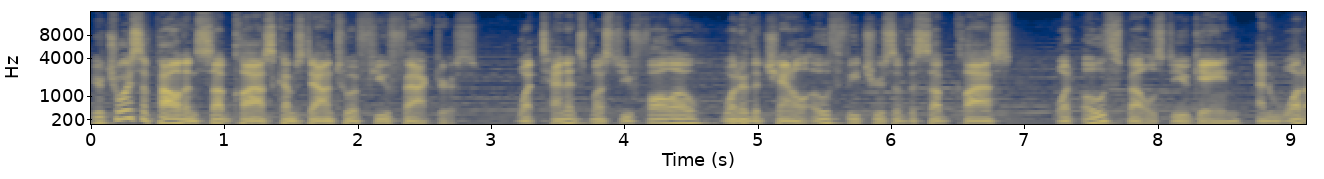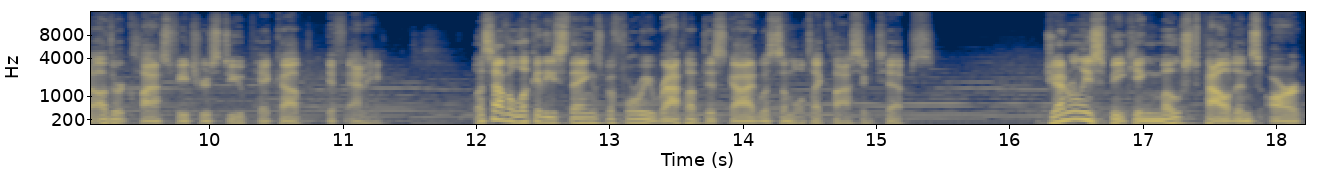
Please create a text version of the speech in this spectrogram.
Your choice of paladin subclass comes down to a few factors. What tenets must you follow? What are the channel oath features of the subclass? What oath spells do you gain? And what other class features do you pick up, if any? Let's have a look at these things before we wrap up this guide with some multi-classing tips. Generally speaking, most paladins are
